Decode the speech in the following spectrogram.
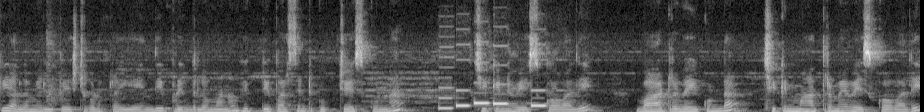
ఇప్పుడు అల్లం వెల్లుల్లి పేస్ట్ కూడా ఫ్రై అయింది. ఇప్పుడు ఇందులో మనం ఫిఫ్టీ పర్సెంట్ కుక్ చేసుకున్న చికెన్ వేసుకోవాలి. వాటర్ వేయకుండా చికెన్ మాత్రమే వేసుకోవాలి.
